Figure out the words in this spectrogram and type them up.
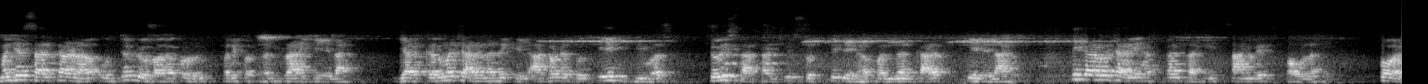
म्हणजे सरकारनं उद्योग विभागाकडून परिपत्रक जारी केलेलं आहे. यात कर्मचाऱ्यांना देखील आठवड्यातून एक दिवस चोवीस तासांची सुट्टी देणं बंधनकारक केलेलं आहे. हे कर्मचारी हक्कांसाठी चांगलेच पाऊल आहे पण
